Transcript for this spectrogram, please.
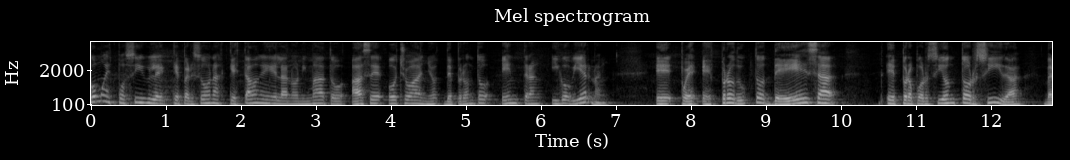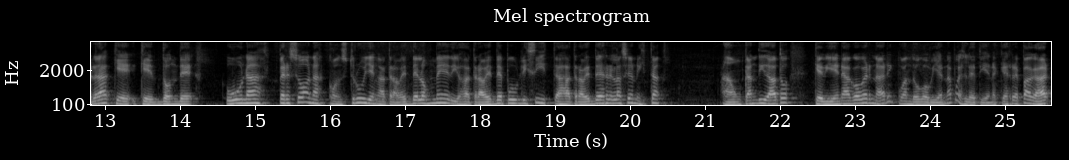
¿Cómo es posible que personas que estaban en el anonimato hace ocho años de pronto entran y gobiernan? Eh, pues es producto de esa eh, proporción torcida, ¿verdad? Que, que donde unas personas construyen a través de los medios, a través de publicistas, a través de relacionistas, a un candidato que viene a gobernar y cuando gobierna pues le tiene que repagar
